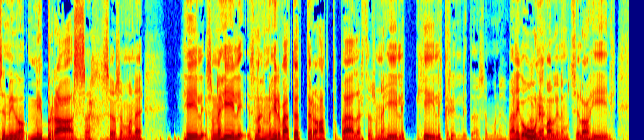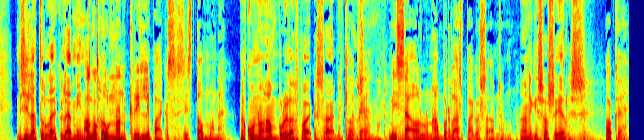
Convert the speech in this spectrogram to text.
Sen nimi on Mibrasa. Se on semmoinen hiili, semmoinen hiili, sillä on semmoinen hirveä tötterö hattu päällä, sitten on semmoinen hiili, hiiligrilli tai semmoinen. Vähän niin kuin uunimallinen, mutta siellä on hiili. Niin sillä tulee kyllä mintut Onko homma. kunnon grillipaikassa siis tommonen? No kunnon hampurilaispaikassa ainakin Okei. on semmoinen. Missä Oulun hampurilaispaikossa on semmonen? Ainakin sosiaalissa. Okei. Okay.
